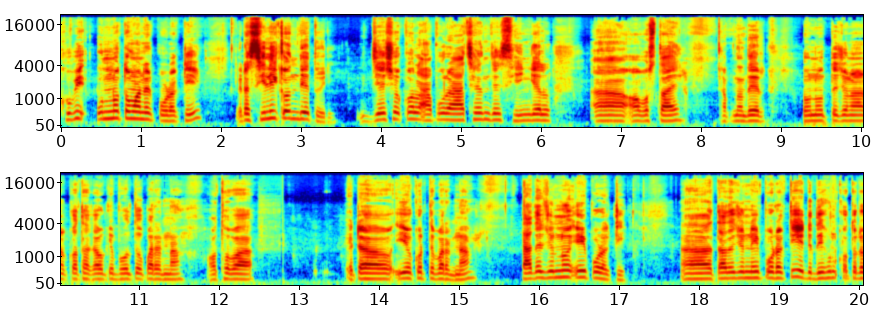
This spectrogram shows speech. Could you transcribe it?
খুবই উন্নত মানের প্রোডাক্টটি এটা সিলিকন দিয়ে তৈরি। যে সকল আপুরা আছেন, যে সিঙ্গেল অবস্থায়, আপনাদের যৌন উত্তেজনার কথা কাউকে বলতেও পারেন না, অথবা এটা ইয়ে করতে পারেন না। তাদের জন্য এই প্রোডাক্টটি তাদের জন্য এই প্রোডাক্টটি এটা দেখুন কতটা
